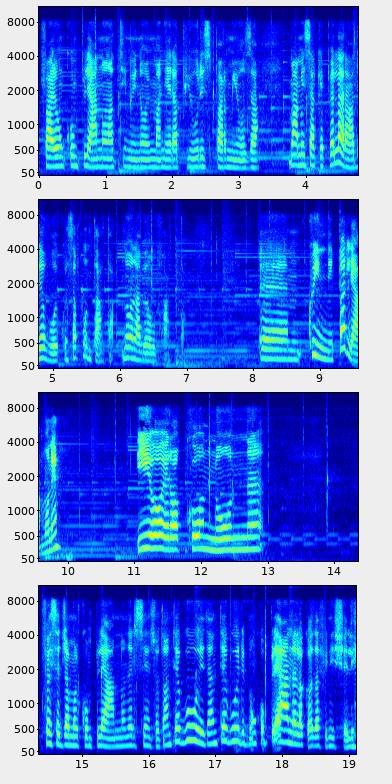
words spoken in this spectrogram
fare un compleanno un attimino in maniera più risparmiosa. Ma mi sa che per la radio a voi questa puntata non l'avevo fatta. Ehm, quindi parliamone. Io ero con non festeggiamo il compleanno, nel senso tanti auguri, tanti auguri, buon compleanno e la cosa finisce lì.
